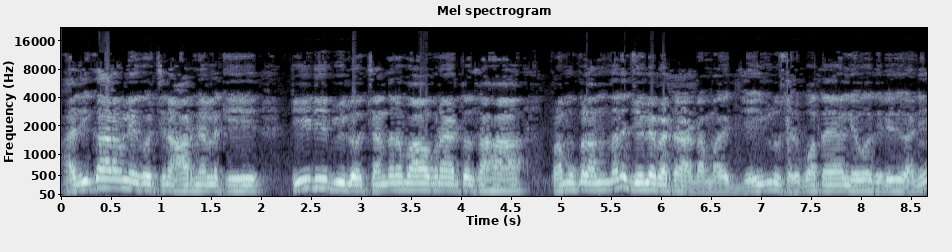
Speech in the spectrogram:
అధికారంలోకి వచ్చిన ఆరు నెలలకి టీడీపీలో చంద్రబాబు నాయుడుతో సహా ప్రముఖులందరినీ జైల్లో పెట్టారంట మరి జైళ్ళు సరిపోతాయా లేవో తెలియదు కానీ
